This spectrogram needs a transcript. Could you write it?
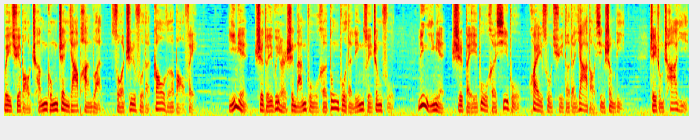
为确保成功镇压叛乱所支付的高额保费。一面是对威尔士南部和东部的零碎征服。另一面是北部和西部快速取得的压倒性胜利，这种差异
